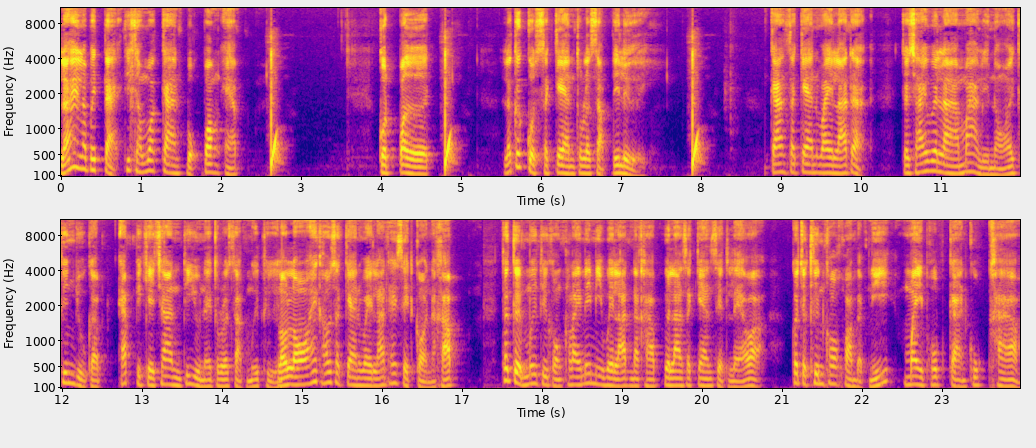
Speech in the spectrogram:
แล้วให้เราไปแตะที่คำว่าการปกป้องแอป กดเปิด แล้วก็กดสแกนโทรศัพท์ได้เลยการสแกนไวรัสอะ จะใช้เวลามากหรือน้อยขึ้นอยู่กับแอปพลิเคชันที่อยู่ในโทรศัพท์มือถือ เรารอให้เขาสแกนไวรัสให้เสร็จก่อนนะครับ ถ้าเกิดมือถือของใครไม่มีไวรัสนะครับ เวลาสแกนเสร็จแล้วอะก็จะขึ้นข้อความแบบนี้ไม่พบการคุกคาม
